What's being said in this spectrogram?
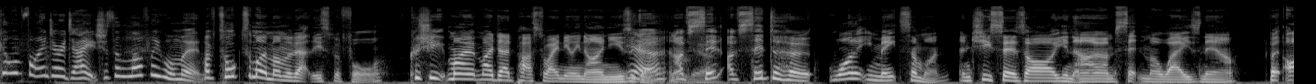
go and find her a date. She's a lovely woman. I've talked to my mum about this before because she, my, my dad passed away nearly nine years Yeah. ago, and I've said I've said to her, "Why don't you meet someone?" And she says, "Oh, you know, I'm setting my ways now." But I,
